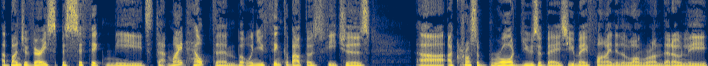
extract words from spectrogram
a bunch of very specific needs that might help them. But when you think about those features uh, across a broad user base you may find in the long run that only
